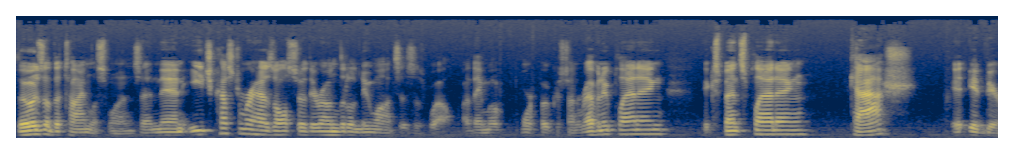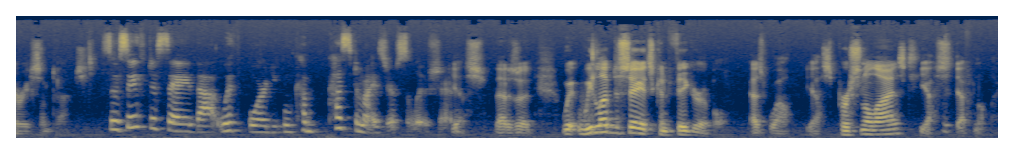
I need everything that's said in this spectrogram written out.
Those are the timeless ones. And then each customer has also their own little nuances as well. Are they more, more focused on revenue planning, expense planning, cash? It, it varies sometimes. So, safe to say that with Board, you can com- customize your solution. Yes, that is it. We, we love to say it's configurable as well. Yes. Personalized? Yes, definitely.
